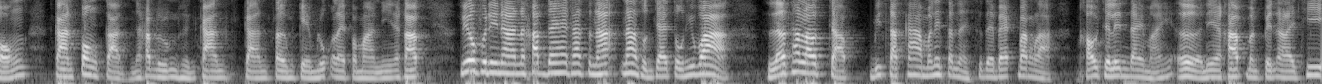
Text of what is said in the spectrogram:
ของการป้องกันนะครับรวมถึงการการเติมเกมลุกอะไรประมาณนี้นะครับเรียวฟอร์ดินานนะครับได้ให้ทัศนะน่าสนใจตรงที่ว่า แล้วถ้าเราจับบิสก้ามาเล่นตำแหน่งสเตแบ็กบ้างล่ะเขาจะเล่นได้ไหมเออเนี่ยครับมันเป็นอะไรที่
